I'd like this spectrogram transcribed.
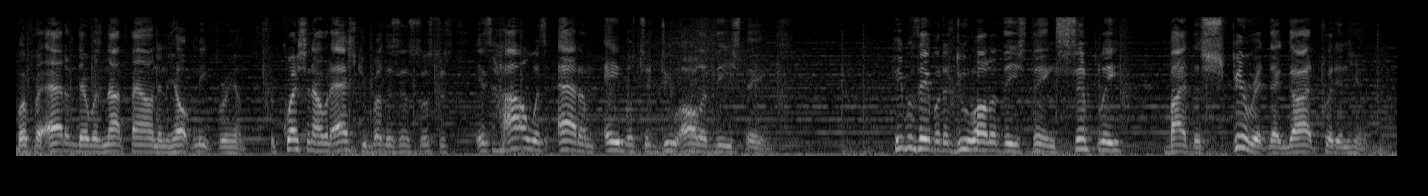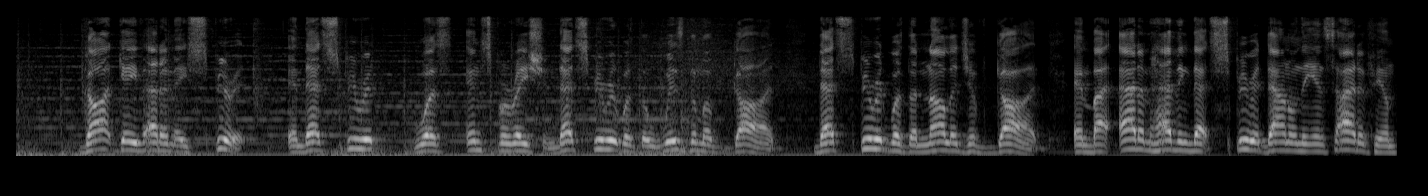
But for Adam there was not found an helpmeet for him. The question I would ask you, brothers and sisters, is how was Adam able to do all of these things? He was able to do all of these things simply by the spirit that God put in him. God gave Adam a spirit, and that spirit was inspiration. That spirit was the wisdom of God. That spirit was the knowledge of God. And by Adam having that spirit down on the inside of him,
